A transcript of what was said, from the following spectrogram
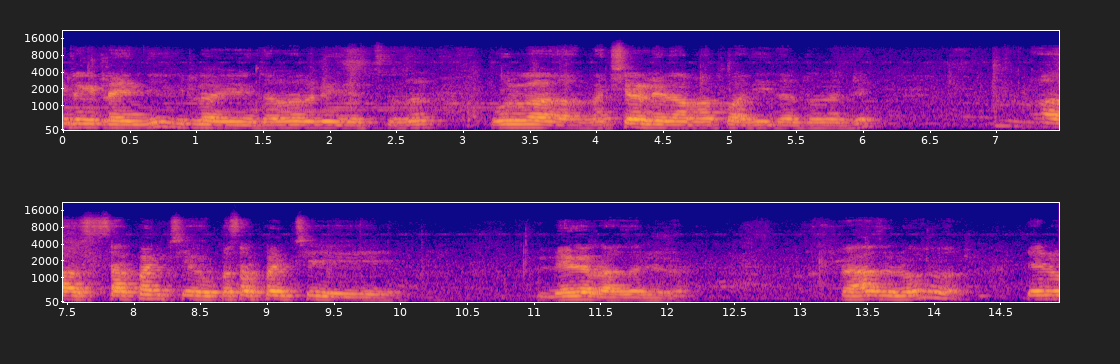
ఇట్లా ఇట్లా అయింది ఇట్లా ధర్మాలని చేస్తున్నారు. ఊళ్ళో రక్షణ లేదా మాకు అది ఇది అంటుందంటే ఆ సర్పంచ్ ఉప సర్పంచ్ మేఘర్ రాజు అని రాజును నేను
